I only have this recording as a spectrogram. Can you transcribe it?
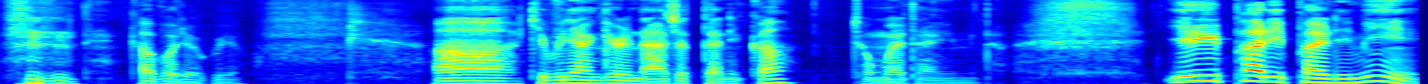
가보려고요. 아, 기분이 한결 나아졌다니까 정말 다행입니다. 1828님이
